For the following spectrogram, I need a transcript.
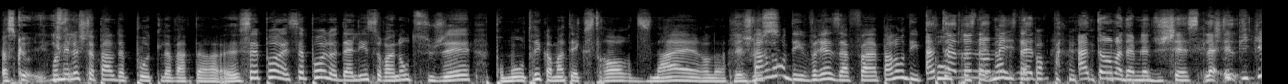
Parce que. Oui, mais là, je te parle de poutre, là, Varda. Euh, C'est pas, c'est pas là, d'aller sur un autre sujet pour montrer comment t'es extraordinaire. Là. Parlons des vraies affaires. Parlons des Attends, poutres. non, C'est- non, mais, la- important. attends, Madame la Duchesse. La- Je t'ai piqué,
